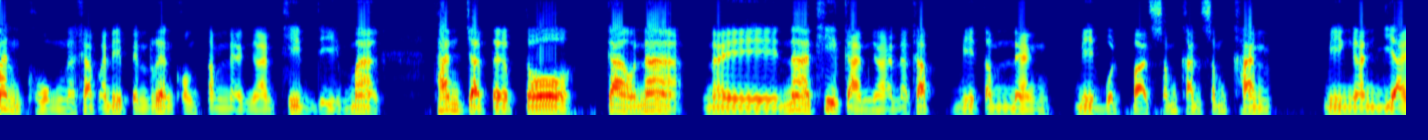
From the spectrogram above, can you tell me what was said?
มั่นคงนะครับ อันนี้เป็นเรื่องของตำแหน่งงานที่ดีมาก ท่านจะเติบโตก้าวหน้าในหน้าที่การงานนะครับ มีตำแหน่งมีบทบาทสำคัญสำคัญ มีงานใหญ่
